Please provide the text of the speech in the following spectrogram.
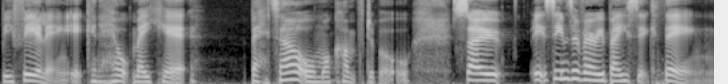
be feeling, it can help make it better or more comfortable. So it seems a very basic thing,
